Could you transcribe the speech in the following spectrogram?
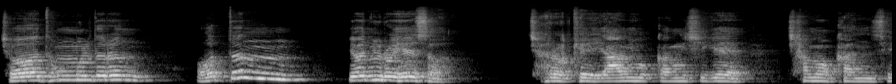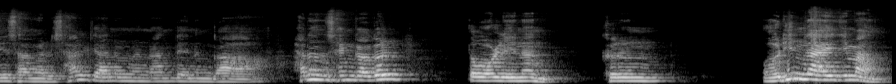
저 동물들은 어떤 연유로 해서 저렇게 양육강식에 참혹한 세상을 살지 않으면 안 되는가 하는 생각을 떠올리는 그런 어린 나이지만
